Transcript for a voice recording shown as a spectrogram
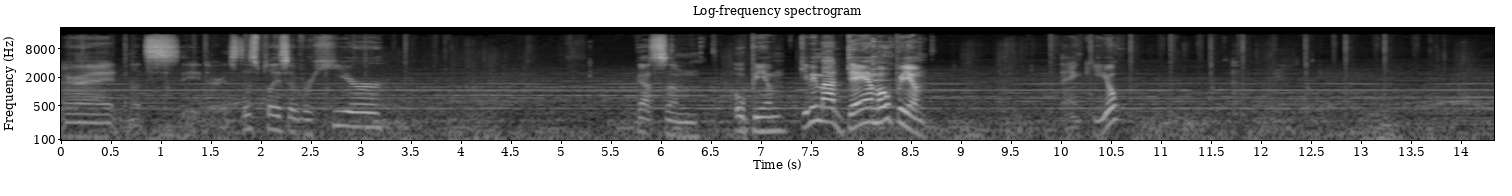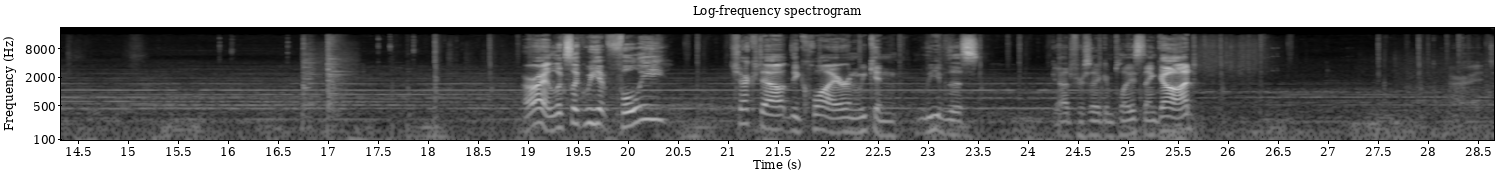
Alright, let's see. There is this place over here. Got some opium. Give me my damn opium! Thank you. Alright, looks like we have fully checked out the choir and we can leave this godforsaken place, thank God. Alright.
